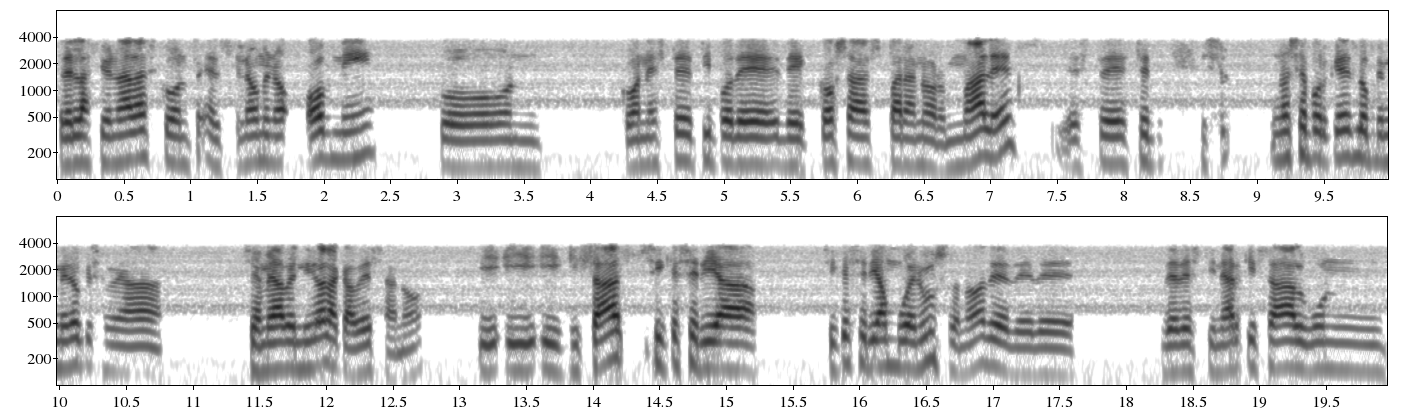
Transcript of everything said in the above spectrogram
relacionadas con el fenómeno ovni, con, con este tipo de, de cosas paranormales. Este, este, no sé por qué es lo primero que se me ha, se me ha venido a la cabeza, ¿no? Y, y, y quizás sí que sería sí que sería un buen uso, ¿no? De, de, de, destinar quizá algún,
